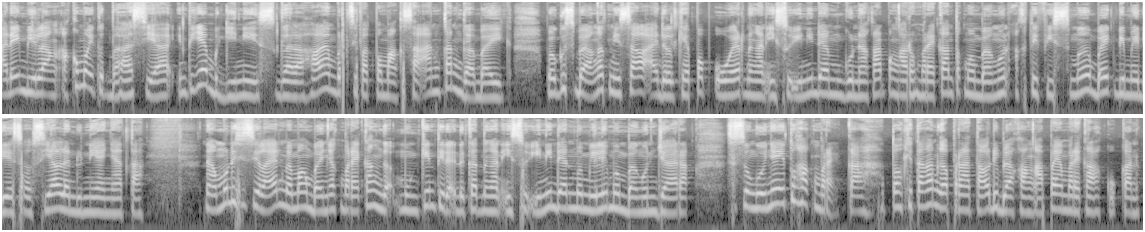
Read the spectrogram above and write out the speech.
ada yang bilang aku mau ikut bahas ya. Intinya begini segala hal yang bersifat pemaksaan kan nggak baik. Bagus banget misal idol K-pop aware dengan isu ini dan menggunakan pengaruh mereka untuk membangun aktivisme baik di media sosial dan dunia nyata namun di sisi lain memang banyak mereka nggak mungkin tidak dekat dengan isu ini dan memilih membangun jarak. Sesungguhnya itu hak mereka. Toh kita kan nggak pernah tahu di belakang apa yang mereka lakukan.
